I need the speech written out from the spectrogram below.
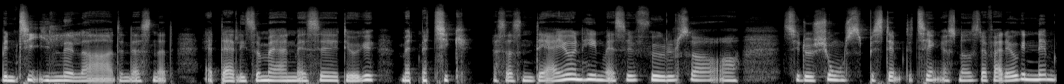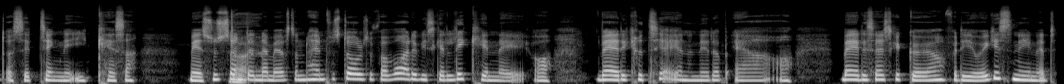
ventil, eller den der sådan, at, at der ligesom er en masse, det er jo ikke matematik, altså sådan, det er jo en hel masse følelser og situationsbestemte ting og sådan noget, så derfor er det jo ikke nemt at sætte tingene i kasser, men jeg synes sådan, Nej. den der med at sådan have en forståelse for, hvor er det, vi skal ligge hen af, og hvad er det, kriterierne netop er, og hvad er det så, jeg skal gøre, for det er jo ikke sådan en, at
